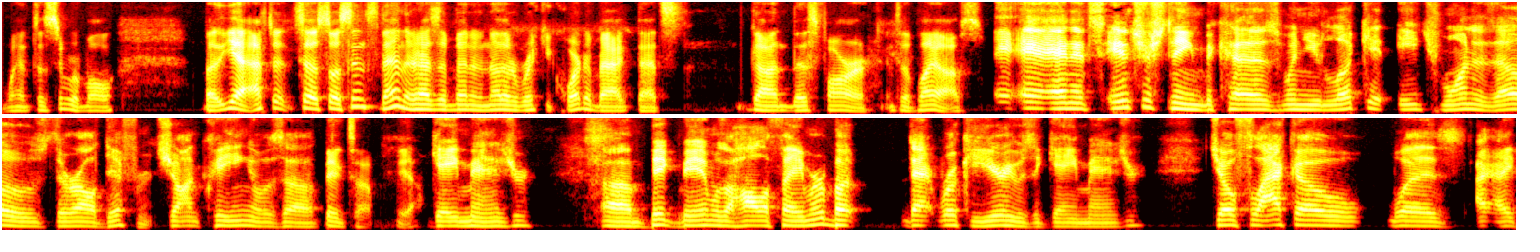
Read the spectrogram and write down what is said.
went to Super Bowl. But yeah, after so so since then there hasn't been another rookie quarterback that's gone this far into the playoffs. And it's interesting because when you look at each one of those, they're all different. Shaun King was a Big time. Yeah. game manager. Um, Big Ben was a Hall of Famer, but that rookie year he was a game manager. Joe Flacco was, I, I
